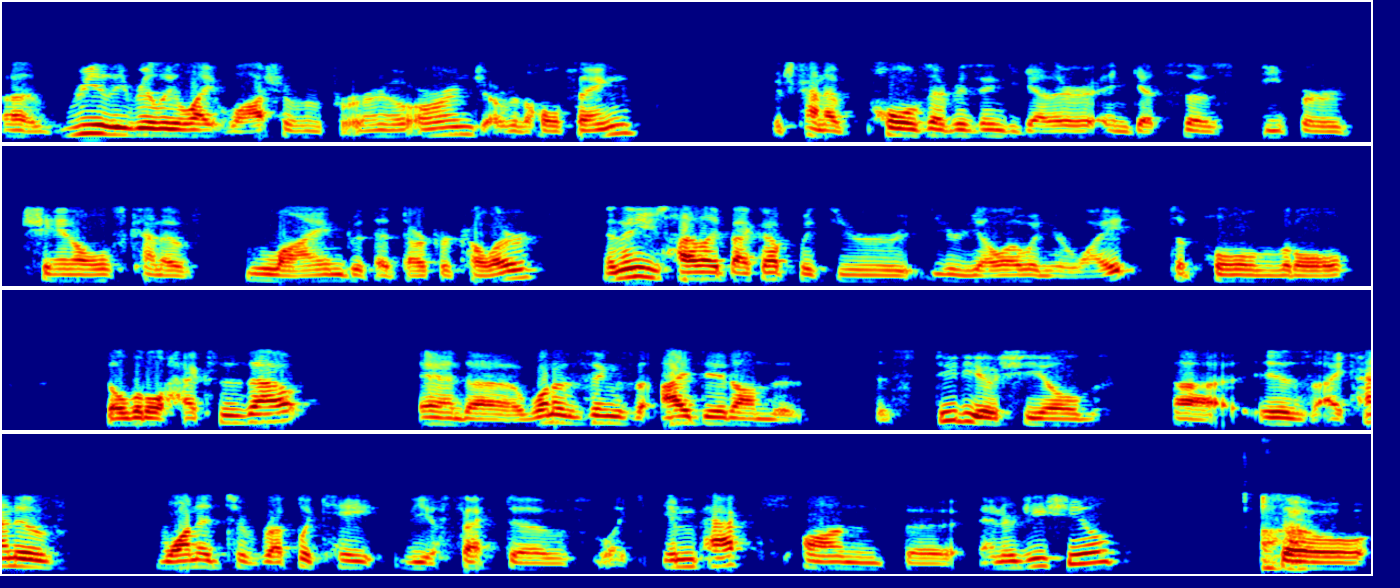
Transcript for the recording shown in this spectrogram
a really, really light wash of Inferno orange over the whole thing, which kind of pulls everything together and gets those deeper channels kind of lined with that darker color. And then you just highlight back up with your, your yellow and your white to pull little the little hexes out. And uh, one of the things that I did on the, the Studio Shield uh, is I kind of wanted to replicate the effect of like impacts on the energy shield. Uh-huh. So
